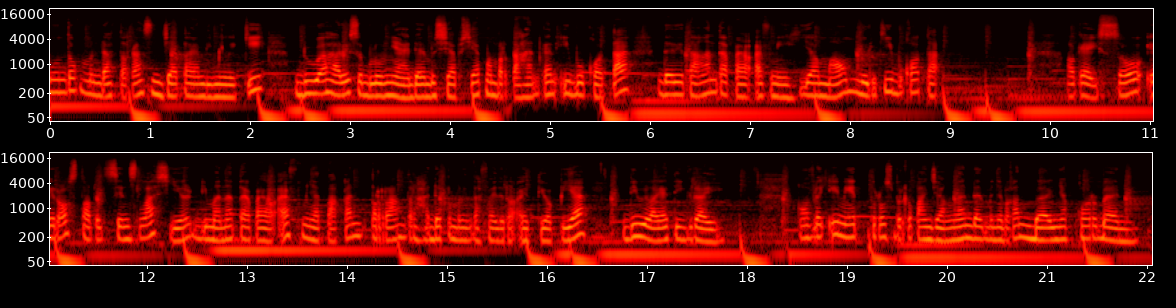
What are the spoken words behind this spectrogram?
untuk mendaftarkan senjata yang dimiliki dua hari sebelumnya dan bersiap-siap mempertahankan ibu kota dari tangan TPLF nih yang mau menduduki ibu kota. Oke, okay, so it all started since last year di mana TPLF menyatakan perang terhadap pemerintah federal Ethiopia di wilayah Tigray. Konflik ini terus berkepanjangan dan menyebabkan banyak korban.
